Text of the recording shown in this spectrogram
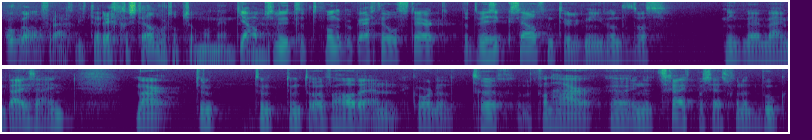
ook wel een vraag die terecht gesteld wordt op zo'n moment. Ja, absoluut. Dat vond ik ook echt heel sterk. Dat wist ik zelf natuurlijk niet, want het was niet bij mijn bijzijn. Maar toen, toen, toen het erover hadden en ik hoorde het terug van haar eh, in het schrijfproces van het boek,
